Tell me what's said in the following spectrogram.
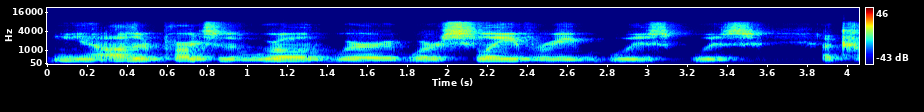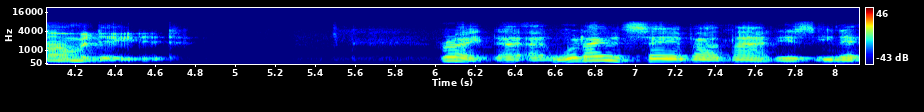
you know other parts of the world where where slavery was was accommodated. Right. Uh, uh, what I would say about that is, you know,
